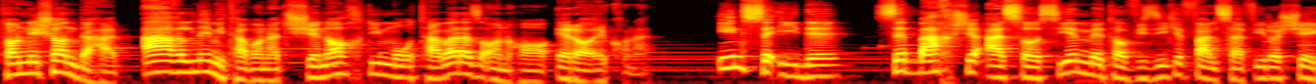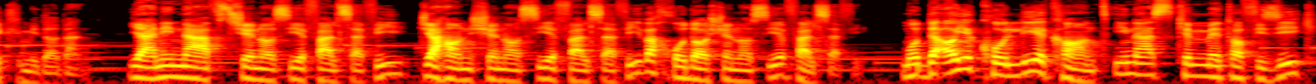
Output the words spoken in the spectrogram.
تا نشان دهد عقل نمی تواند شناختی معتبر از آنها ارائه کند. این سه ایده سه بخش اساسی متافیزیک فلسفی را شکل می دادند یعنی نفس شناسی فلسفی، جهان شناسی فلسفی و خداشناسی فلسفی. مدعای کلی کانت این است که متافیزیک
